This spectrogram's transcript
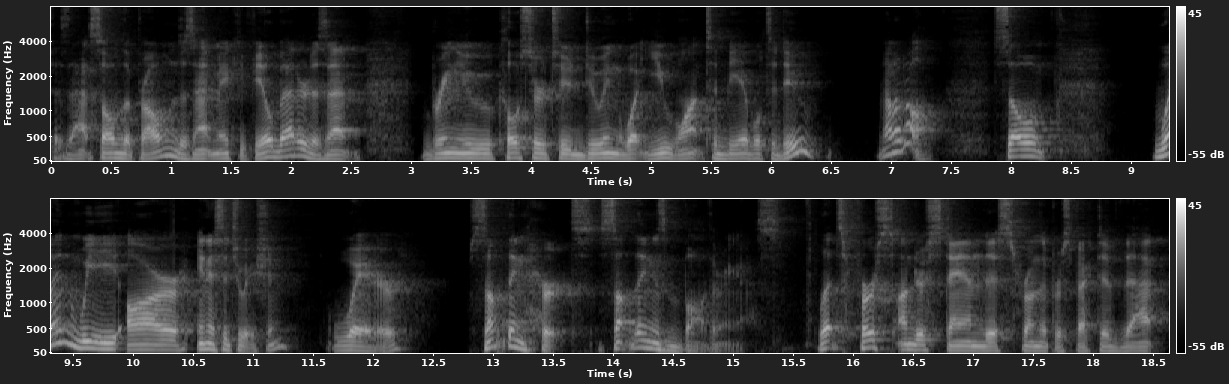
Does that solve the problem? Does that make you feel better? Does that bring you closer to doing what you want to be able to do? Not at all. So when we are in a situation where something hurts something is bothering us let's first understand this from the perspective that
